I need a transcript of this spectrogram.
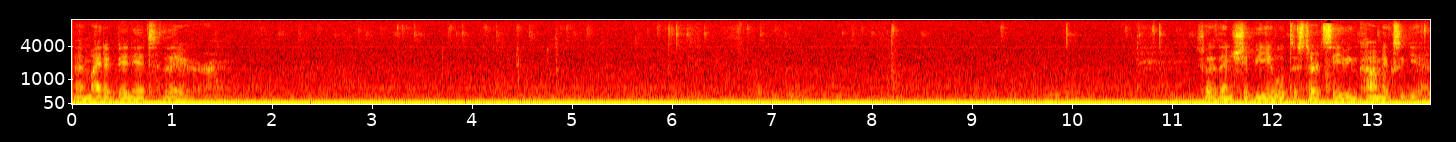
That might have been it there. So I then should be able to start saving comics again.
